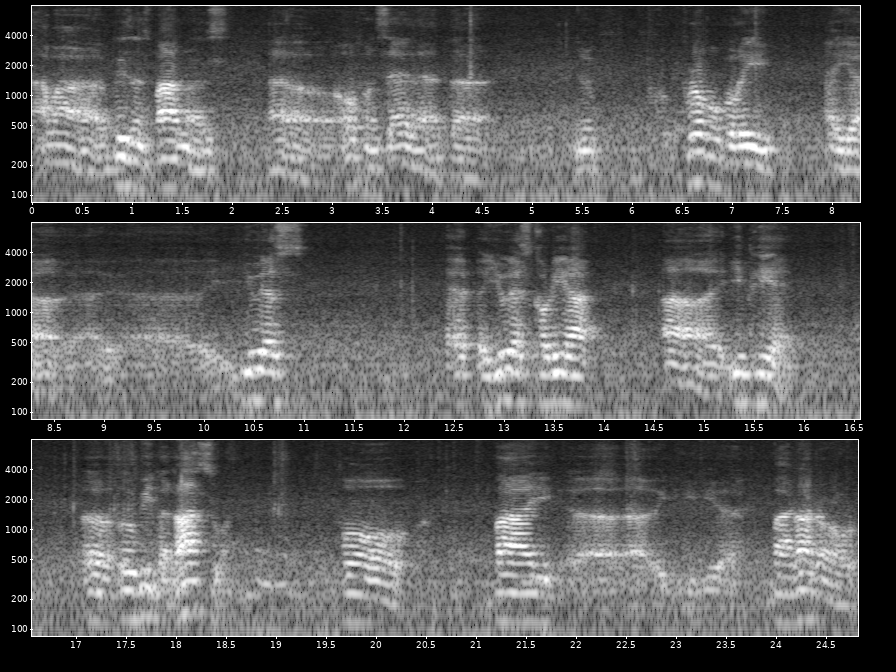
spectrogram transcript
our business partners uh, often say that uh, probably a, uh, U.S. a U.S. Korea uh, EPA uh, will be the last one for by uh, uh, bilateral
